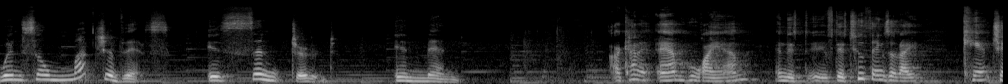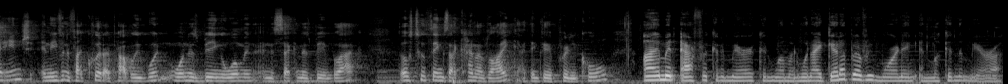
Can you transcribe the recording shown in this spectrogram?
when so much of this is centered in men? I kind of am who I am, and if there's two things that I can't change, and even if I could, I probably wouldn't. One is being a woman, and the second is being black. Those two things I kind of like. I think they're pretty cool. I'm an African American woman. When I get up every morning and look in the mirror,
